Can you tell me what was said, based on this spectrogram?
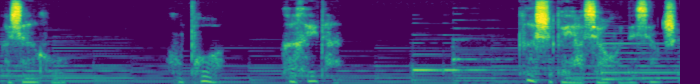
和珊瑚，琥珀和黑檀。各式各样销魂的香水，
